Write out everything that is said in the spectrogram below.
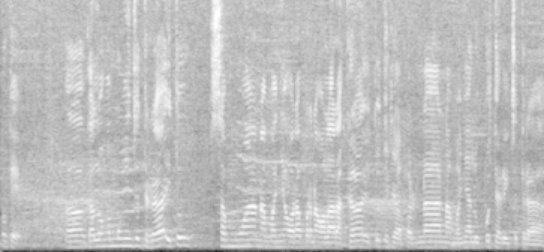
Oke, eh, kalau ngomongin cedera itu semua namanya orang pernah olahraga itu tidak pernah namanya luput dari cedera.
